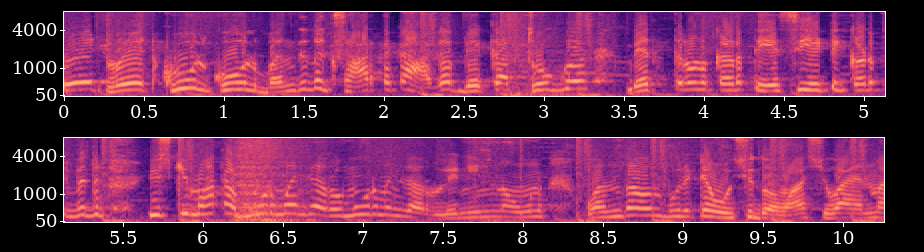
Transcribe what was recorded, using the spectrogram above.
ವೇಟ್ ವೇಟ್ ಕೂಲ್ ಕೂಲ್ ಬಂದಿದ್ದಕ್ ಸಾರ್ಥಕ ಆಗ ಬೇಕಾ ತೂಗು ಬೆತ್ತರನು ಕಡತ್ ಸಿ ಎಟ್ಟಿ ಕಡತ್ ಬಿದ್ರು ಇಸ್ಕಿ ಮಾತ ಮೂರ್ ಮಂದಿ ಅವ್ರು ಮೂರ್ ಮಂದಿ ಅವ್ರು ನಿನ್ನ ಅವನು ಒಂದ ಒಂದ್ ಬುಲೆಟ್ ಉಳಿಸಿದ್ವ ಶಿವ ಎನ್ಮ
